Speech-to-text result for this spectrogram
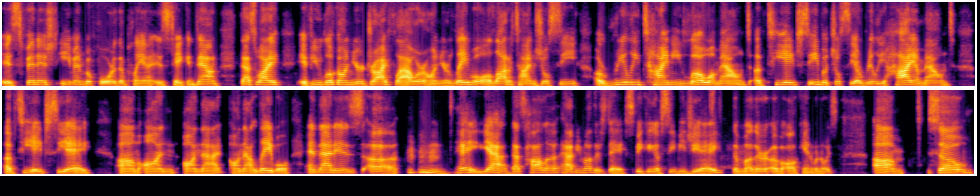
is finished, even before the plant is taken down. That's why if you look on your dry flower on your label, a lot of times you'll see a really tiny low amount of THC, but you'll see a really high amount of THCA um, on on that on that label, and that is, uh, hey, yeah, that's Hala. Happy Mother's Day. Speaking of CBGA, the mother of all cannabinoids. Um, so,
